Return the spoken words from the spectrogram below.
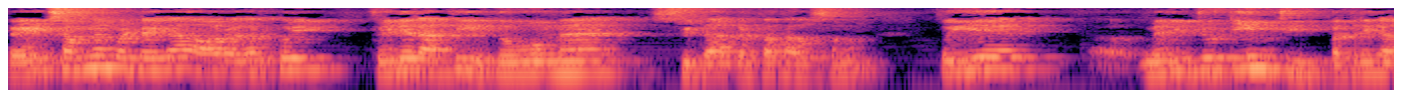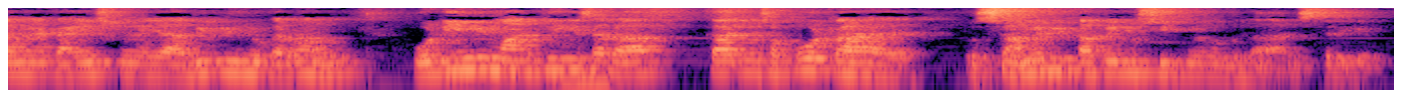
क्रेडिट सब में बटेगा और अगर कोई फेलियर आती है तो वो मैं स्वीकार करता था उस समय। तो ये मेरी जो टीम थी, पत्रिका में टाइम्स में या अभी भी जो कर रहा हूँ, वो टीम भी मानती है कि सर आपका जो सपोर्ट रहा है, उससे हमें भी काफ़ी कुछ सीखने को मिला इस तरीके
